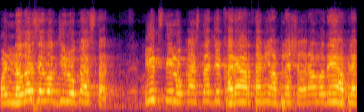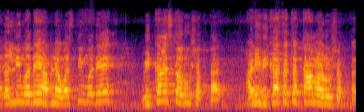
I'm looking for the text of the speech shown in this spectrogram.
पण नगरसेवक जी लोक असतात हीच ती लोक असतात जे खऱ्या अर्थाने आपल्या शहरामध्ये आपल्या गल्लीमध्ये आपल्या वस्तीमध्ये विकास करू शकतात आणि विकासाचं काम आणू शकतात.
